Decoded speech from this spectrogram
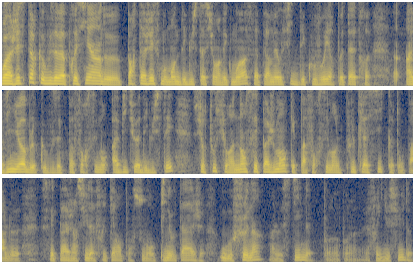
Voilà, j'espère que vous avez apprécié hein, de partager ce moment de dégustation avec moi. Ça permet aussi de découvrir peut-être un vignoble que vous n'êtes pas forcément habitué à déguster, surtout sur un encépagement qui n'est pas forcément le plus classique quand on parle de cépage sud-africain, on pense souvent au pinotage ou au chenin, hein, le style pour, pour l'Afrique du Sud.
